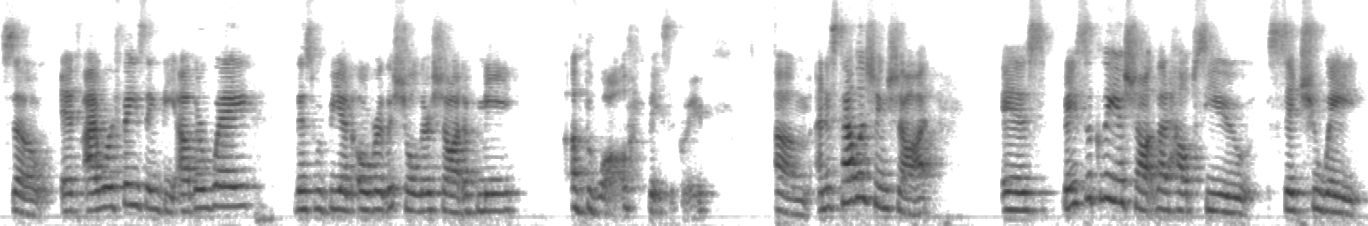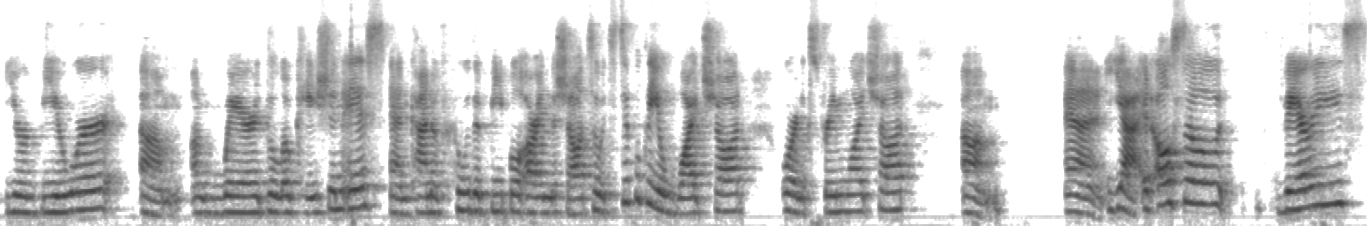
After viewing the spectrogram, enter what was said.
So if I were facing the other way, this would be an over the shoulder shot of me of the wall, basically. Um, an establishing shot is basically a shot that helps you situate your viewer um, on where the location is and kind of who the people are in the shot. So it's typically a wide shot or an extreme wide shot. Um, and yeah, it also varies,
